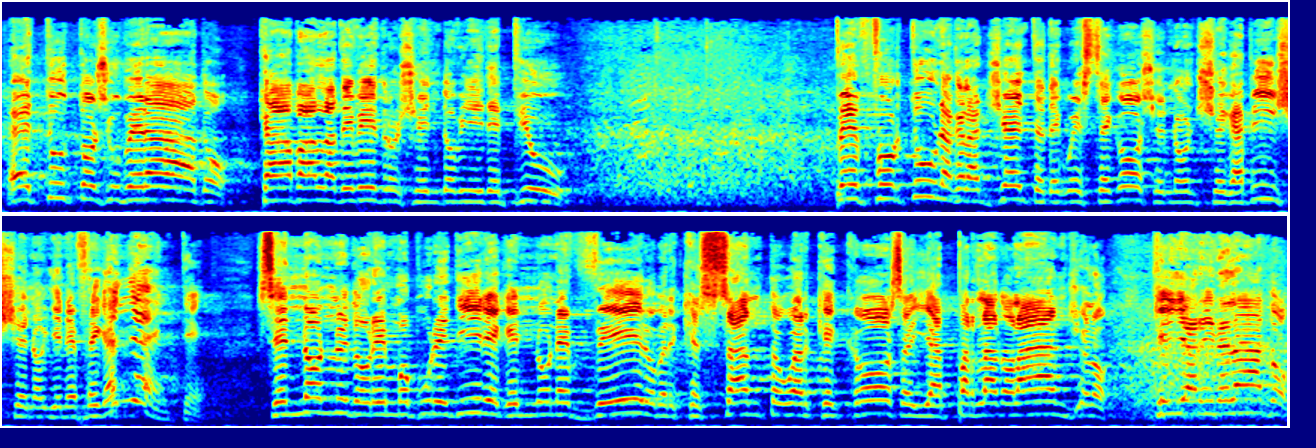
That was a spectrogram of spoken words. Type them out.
È tutto superato, che la palla di vetro ci indovini di più. Per fortuna che la gente di queste cose non ci capisce, non gliene frega niente. Se no noi dovremmo pure dire che non è vero perché santo qualche cosa gli ha parlato l'angelo che gli ha rivelato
